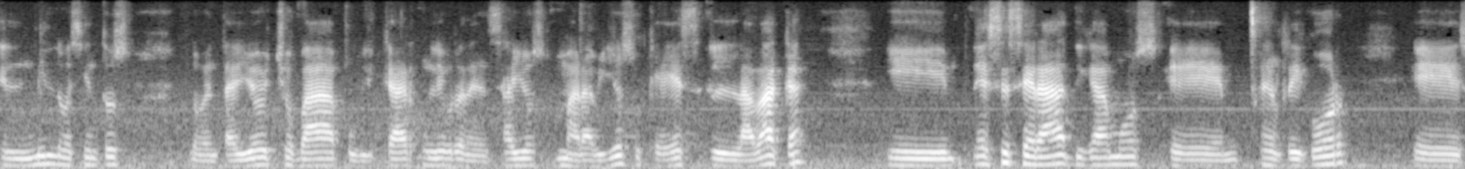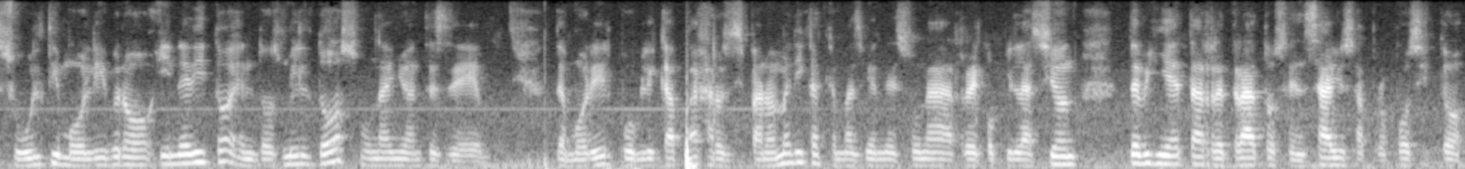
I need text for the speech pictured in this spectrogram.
en 1998 va a publicar un libro de ensayos maravilloso que es La Vaca. Y ese será, digamos, eh, en rigor, eh, su último libro inédito en 2002, un año antes de, morir, publica Pájaros de Hispanoamérica, que más bien es una recopilación de viñetas, retratos, ensayos a propósito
